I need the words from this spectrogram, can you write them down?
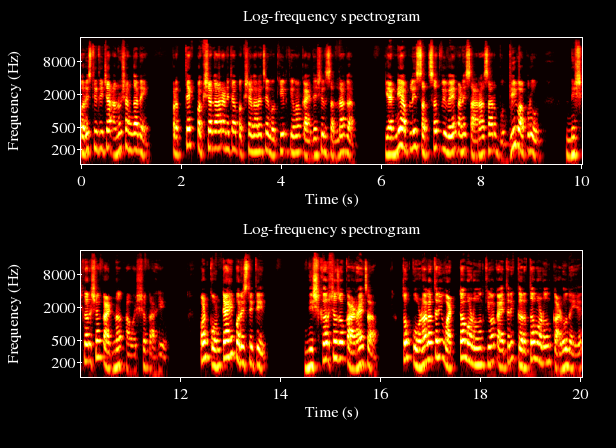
परिस्थितीच्या अनुषंगाने प्रत्येक पक्षकार आणि त्या पक्षकाराचे वकील किंवा कायदेशीर सल्लागार यांनी आपली सत्सत विवेक आणि सारासार बुद्धी वापरून निष्कर्ष काढणं आवश्यक आहे. पण कोणत्याही परिस्थितीत निष्कर्ष जो काढायचा तो कोणाला तरी वाटतं म्हणून किंवा काहीतरी करतं म्हणून काढू नये.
